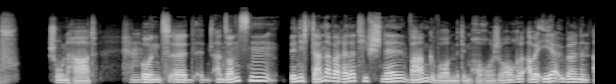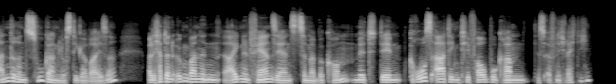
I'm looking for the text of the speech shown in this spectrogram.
uff, schon hart. Mhm. Und äh, ansonsten bin ich dann aber relativ schnell warm geworden mit dem Horrorgenre, aber eher über einen anderen Zugang lustigerweise. Weil ich habe dann irgendwann einen eigenen Fernseher ins Zimmer bekommen mit dem großartigen TV-Programm des Öffentlich-Rechtlichen.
